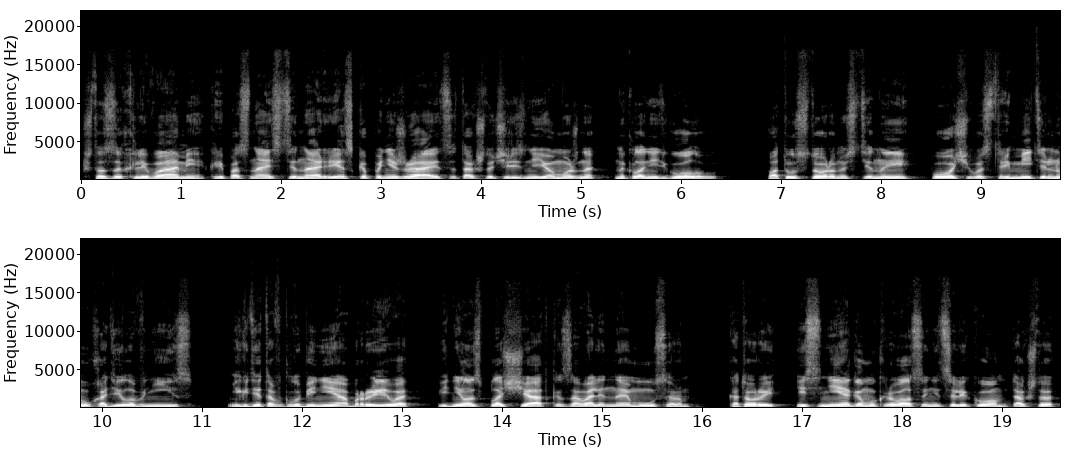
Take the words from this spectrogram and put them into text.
что за хлевами крепостная стена резко понижается, так что через нее можно наклонить голову. По ту сторону стены почва стремительно уходила вниз, и где-то в глубине обрыва виднелась площадка, заваленная мусором, который и снегом укрывался не целиком, так что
